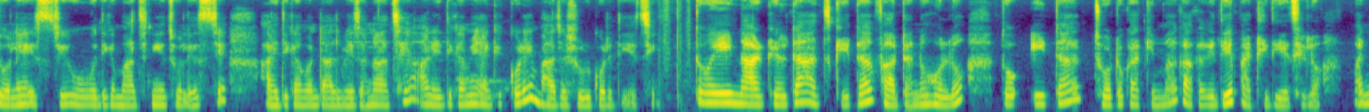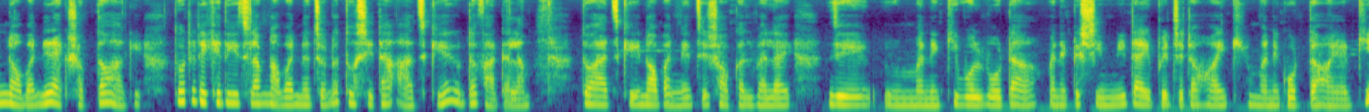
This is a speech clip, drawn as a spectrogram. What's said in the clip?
চলে এসছে, ও ওইদিকে মাছ নিয়ে চলে এসছে, আর এদিকে আমার ডাল ভেজানো আছে, আর এদিকে আমি এক এক করে ভাজা শুরু করে দিয়েছি। তো এই নারকেলটা আজকে এটা ফাটানো হলো, তো এটা ছোট কাকিমা কাকাকে দিয়ে পাঠিয়ে দিয়েছিল মানে নবান্নের এক সপ্তাহ আগে। তো ওটা রেখে দিয়েছিলাম নবান্নের জন্য, তো সেটা আজকে ওটা ফাটালাম। তো আজকে নবান্নের যে সকালবেলায় যে মানে কি বলব ওটা মানে একটা সিন্নি টাইপের যেটা হয় কি মানে করতে হয় আর কি,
